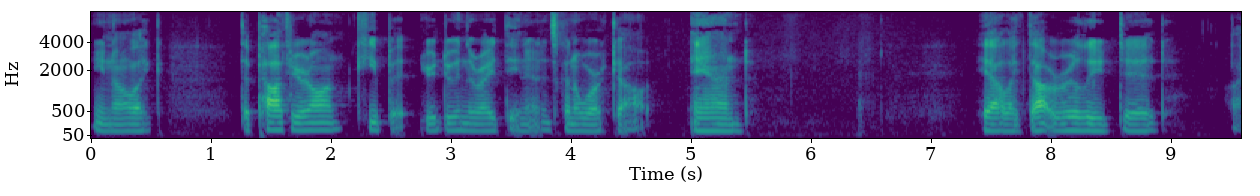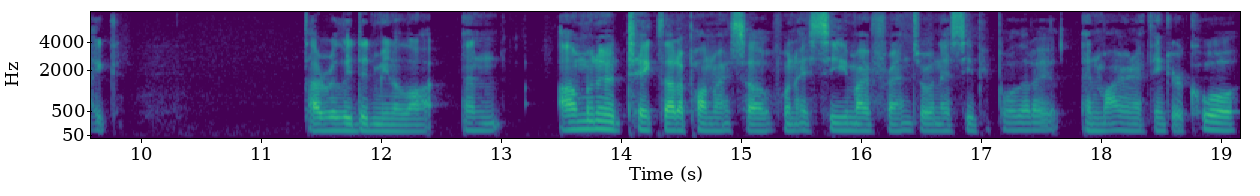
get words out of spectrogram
You know, like the path you're on, keep it. You're doing the right thing, and it's gonna work out. And yeah, like that really did, like that really did mean a lot. And I'm gonna take that upon myself when I see my friends or when I see people that I admire and I think are cool.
